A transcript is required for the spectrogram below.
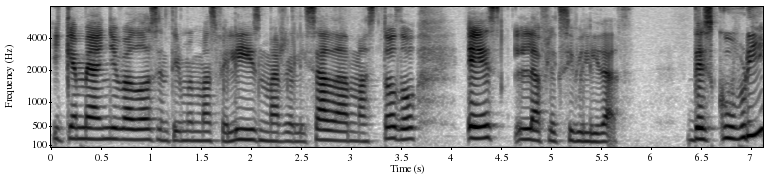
y que me han llevado a sentirme más feliz, más realizada, más todo, es la flexibilidad. Descubrí,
